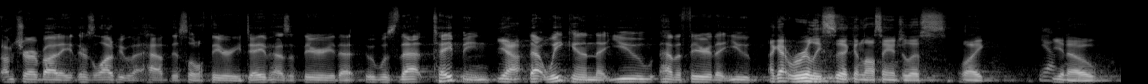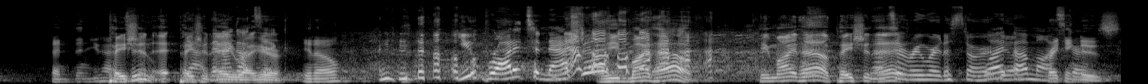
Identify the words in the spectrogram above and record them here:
I'm sure everybody, there's a lot of people that have this little theory. Dave has a theory that it was that taping Yeah. that weekend that you have a theory that you I got really sick in Los Angeles, like, Yeah. you know, and then you had patient too, A, patient then I A got right here. you know. You brought it to Nashville? He might have. He might have patient A. That's A. a rumor to start. What yeah. a monster. Breaking news.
